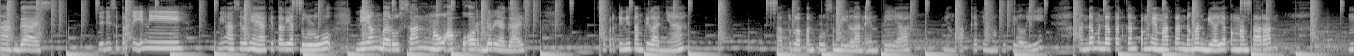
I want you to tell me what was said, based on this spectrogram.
nah guys. Jadi seperti ini. Ini hasilnya ya. Kita lihat dulu. Ini yang barusan mau aku order ya guys. Seperti ini tampilannya. 189 NT ya. Yang paket yang aku pilih. Anda mendapatkan penghematan dengan biaya pengantaran 0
